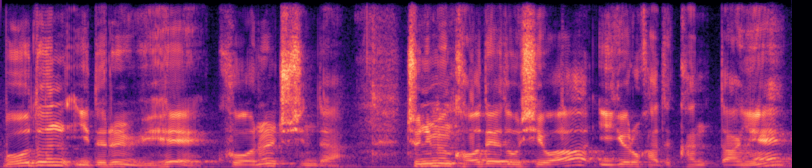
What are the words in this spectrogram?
모든 이들을 위해 구원을 주신다. 주님은 거대 도시와 이교로 가득한 땅에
